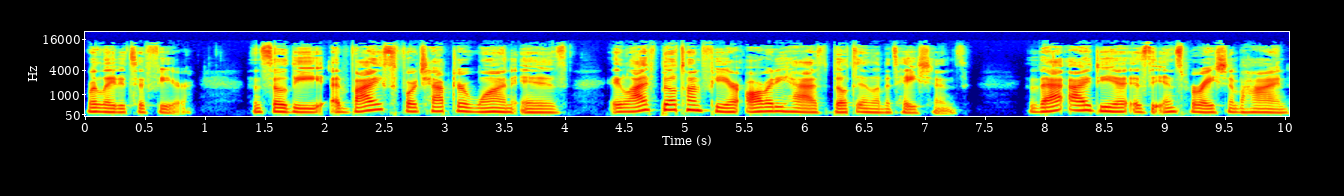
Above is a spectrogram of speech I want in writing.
related to fear. And so the advice for chapter one is a life built on fear already has built in limitations. That idea is the inspiration behind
